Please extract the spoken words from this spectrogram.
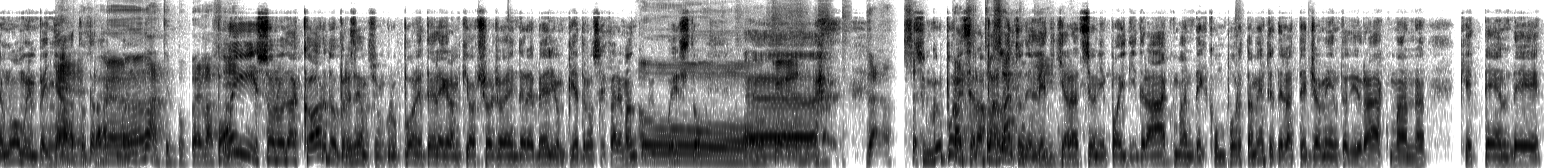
un uomo impegnato Eh, Drachman. non ha tempo per la fine. Poi sono d'accordo, per esempio, sul gruppone Telegram Chiocciola Joy and the Rebellion, Pietro non sai fare manco più questo. Oh, Eh, che- Da- se- Sul gruppone si era parlato delle dichiarazioni poi di Drachman, del comportamento e dell'atteggiamento di Drachman che tende,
